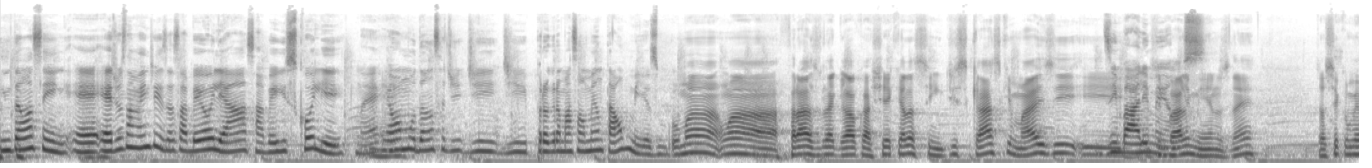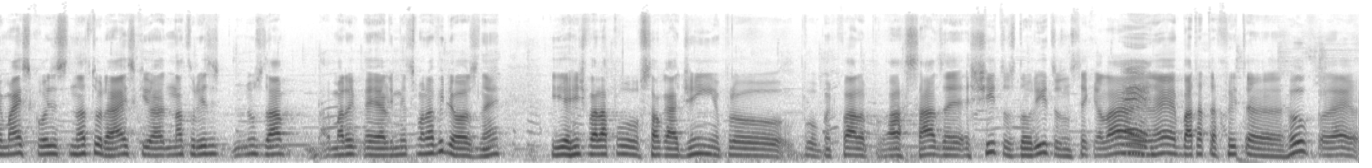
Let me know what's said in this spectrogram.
Então, assim, é, é justamente isso, é saber olhar, saber escolher, né? É uma mudança de, de, de programação mental mesmo. Uma, uma frase legal que eu achei é aquela assim, descasque mais e, e Desembale menos. desembale menos, né? Então você comer mais coisas naturais, que a natureza nos dá é, alimentos maravilhosos, né? E a gente vai lá pro salgadinho, pro, pro como é que fala, pro assados, é, Cheetos, Doritos, não sei o que lá, É. né? Batata frita, rúcula, é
